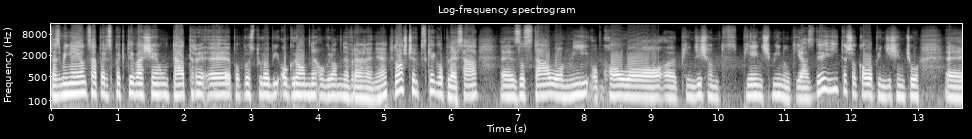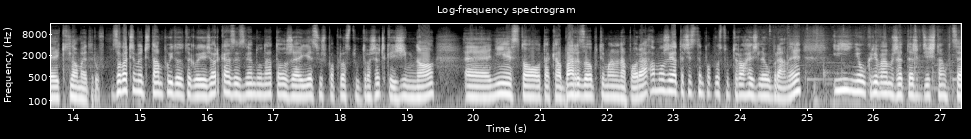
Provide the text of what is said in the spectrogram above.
Ta zmieniająca perspektywa się Tatr e, po prostu robi ogromne, ogromne wrażenie. Do Szczerbskiego Plesa e, zostało mi około e, 55 minut jazdy i też około 50 e, kilometrów. Zobaczymy, czy tam pójdę do tego jeziorka, ze względu na to, że jest już po prostu troszeczkę zimno. E, Nie jest to taka bardzo optymalna pora, a może ja też jestem po prostu trochę źle ubrany i nie ukrywam, że też gdzieś tam chcę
